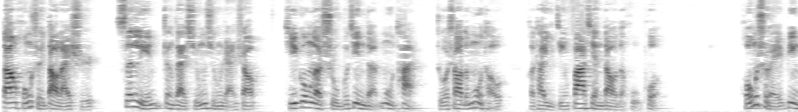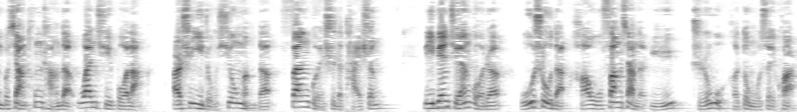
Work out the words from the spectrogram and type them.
当洪水到来时，森林正在熊熊燃烧，提供了数不尽的木炭、灼烧的木头和他已经发现到的琥珀。洪水并不像通常的弯曲波浪，而是一种凶猛的翻滚式的抬升。里边卷裹着无数的毫无方向的鱼、植物和动物碎块，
